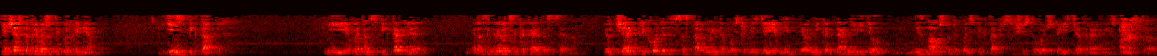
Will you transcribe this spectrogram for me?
я часто привожу такой пример. Есть спектакль. И в этом спектакле разыгрывается какая-то сцена. И вот человек приходит со стороны, допустим, из деревни, и он никогда не видел, не знал, что такое спектакль существует, что есть театральное искусство,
